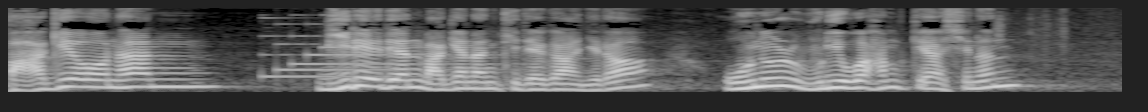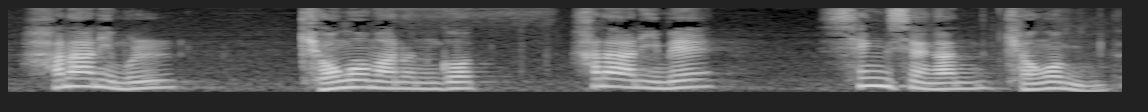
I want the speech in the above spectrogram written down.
막연한, 미래에 대한 막연한 기대가 아니라 오늘 우리와 함께 하시는 하나님을 경험하는 것, 하나님의 생생한 경험입니다.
